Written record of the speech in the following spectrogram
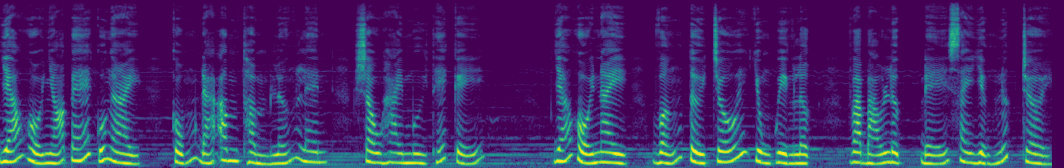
giáo hội nhỏ bé của Ngài cũng đã âm thầm lớn lên sau 20 thế kỷ. Giáo hội này vẫn từ chối dùng quyền lực và bạo lực để xây dựng nước trời.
